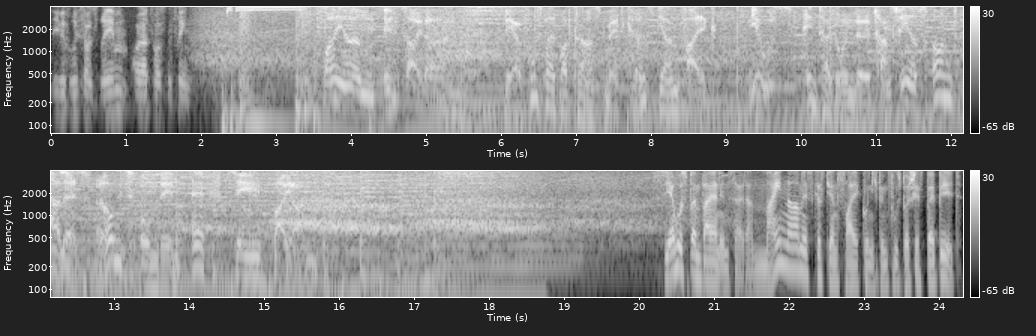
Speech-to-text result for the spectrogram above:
Liebe Grüße aus Bremen, euer Thorsten Frings. Bayern Insider, der Fußballpodcast mit Christian Falk. News, Hintergründe, Transfers und alles rund um den FC Bayern. Servus beim Bayern Insider. Mein Name ist Christian Falk und ich bin Fußballchef bei Bild.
